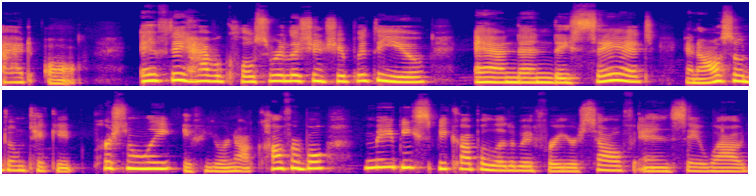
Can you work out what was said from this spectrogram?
at all. If they have a close relationship with you and then they say it and also, don't take it personally if you're not comfortable. Maybe speak up a little bit for yourself and say, Wow,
